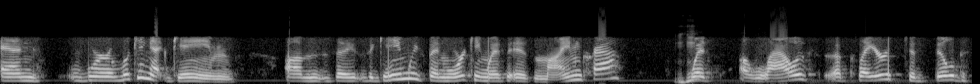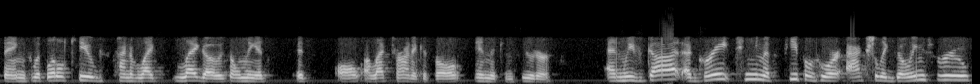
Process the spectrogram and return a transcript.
and we're looking at games. Um, the the game we've been working with is Minecraft, mm-hmm. which allows uh, players to build things with little cubes, kind of like Legos. Only it's it's all electronic. It's all in the computer. And we've got a great team of people who are actually going through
